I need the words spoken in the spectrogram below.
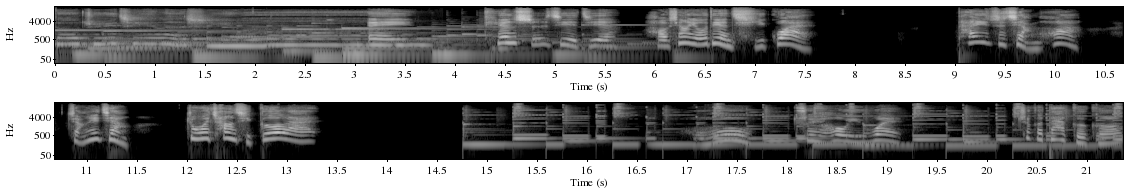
都举起了希望。A。天使姐姐好像有点奇怪，她一直讲话，讲一讲就会唱起歌来。哦，最后一位，这个大哥哥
